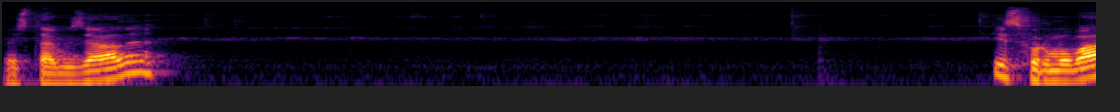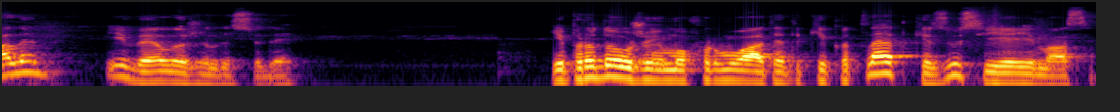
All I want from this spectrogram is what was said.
Ось так взяли. І сформували, і виложили сюди. І продовжуємо формувати такі котлетки з усієї маси.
